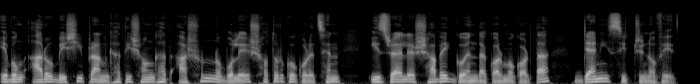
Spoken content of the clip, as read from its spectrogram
এবং আরও বেশি প্রাণঘাতী সংঘাত আসন্ন বলে সতর্ক করেছেন ইসরায়েলের সাবেক গোয়েন্দা কর্মকর্তা ড্যানি সিট্রিনোভিজ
